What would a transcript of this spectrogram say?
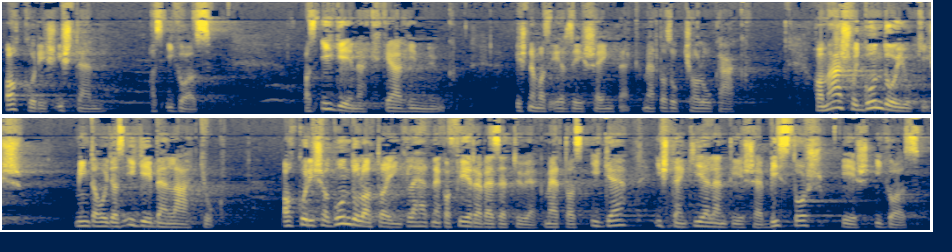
akkor is Isten az igaz. Az igének kell hinnünk és nem az érzéseinknek, mert azok csalókák. Ha máshogy gondoljuk is, mint ahogy az igében látjuk, akkor is a gondolataink lehetnek a félrevezetőek, mert az ige, Isten kijelentése biztos és igaz.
